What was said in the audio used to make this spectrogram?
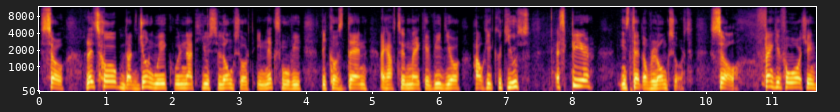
So let's hope that John Wick will not use longsword in next movie because then I have to make a video how he could use a spear instead of longsword. So thank you for watching,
